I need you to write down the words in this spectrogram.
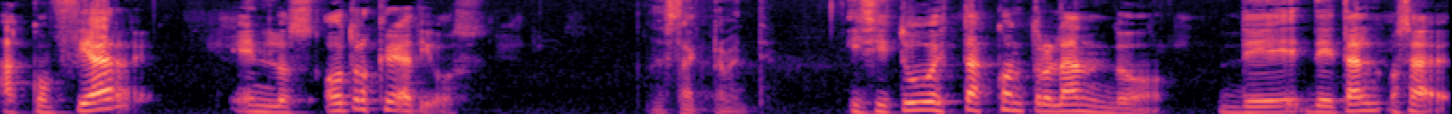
a confiar en los otros creativos. Exactamente. Y si tú estás controlando de, tal, o sea,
